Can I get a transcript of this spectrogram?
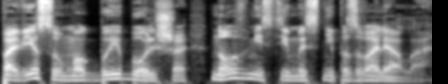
По весу мог бы и больше, но вместимость не позволяла.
